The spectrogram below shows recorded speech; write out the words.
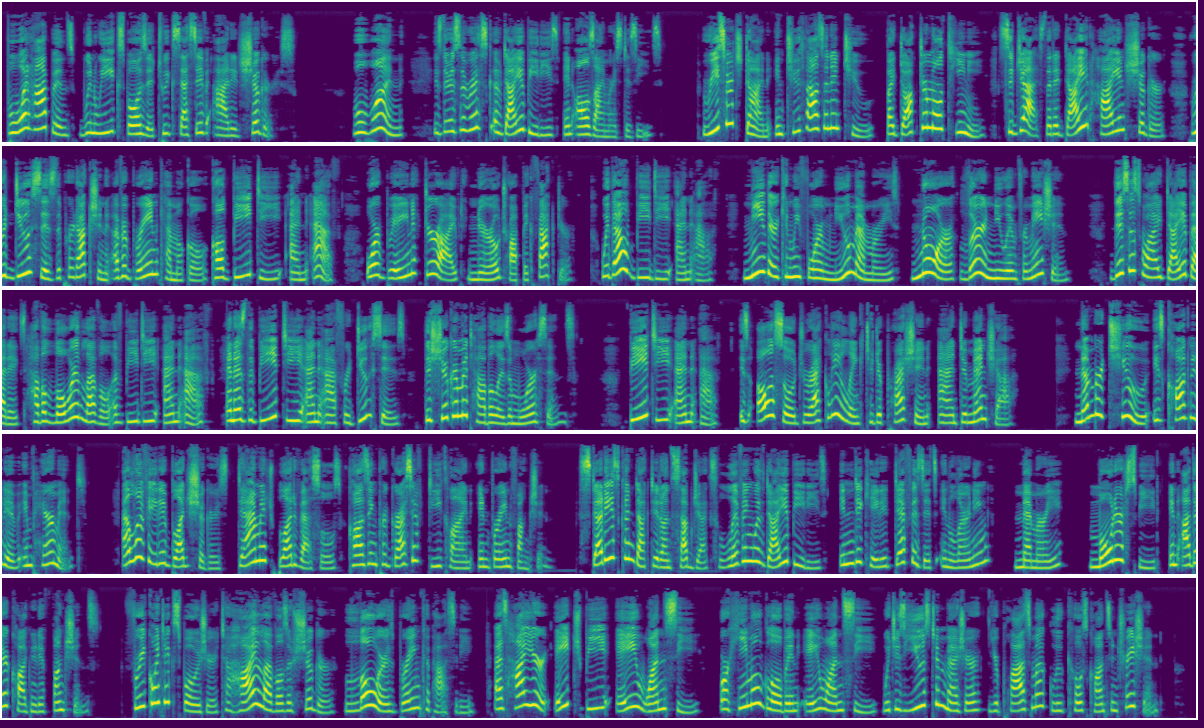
but what happens when we expose it to excessive added sugars? Well, one is there's the risk of diabetes and Alzheimer's disease. Research done in 2002 by Dr. Molteni suggests that a diet high in sugar reduces the production of a brain chemical called BDNF, or brain derived neurotrophic factor. Without BDNF, Neither can we form new memories nor learn new information. This is why diabetics have a lower level of BDNF, and as the BDNF reduces, the sugar metabolism worsens. BDNF is also directly linked to depression and dementia. Number two is cognitive impairment. Elevated blood sugars damage blood vessels, causing progressive decline in brain function. Studies conducted on subjects living with diabetes indicated deficits in learning, memory, motor speed, and other cognitive functions. Frequent exposure to high levels of sugar lowers brain capacity as higher HbA1c or hemoglobin A1C, which is used to measure your plasma glucose concentration.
